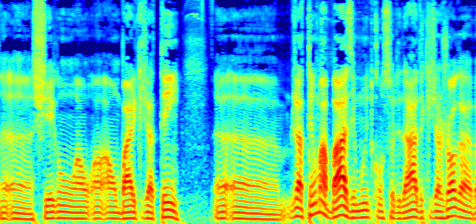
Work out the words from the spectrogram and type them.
uh, chegam a, a, um Bayern que já tem Uh, uh, já tem uma base muito consolidada, que já joga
